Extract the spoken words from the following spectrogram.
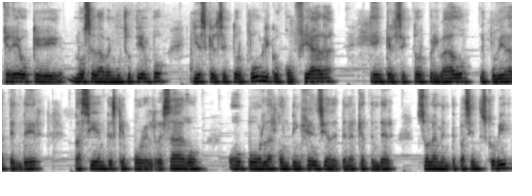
creo que no se daba en mucho tiempo y es que el sector público confiara en que el sector privado le pudiera atender pacientes que por el rezago o por la contingencia de tener que atender solamente pacientes COVID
